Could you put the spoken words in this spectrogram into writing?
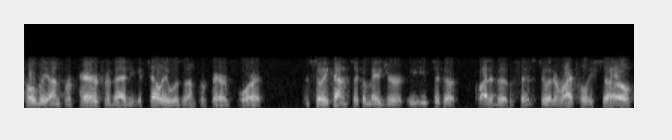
totally unprepared for that. You could tell he was unprepared for it, and so he kind of took a major. He, he took a quite a bit of offense to it, and rightfully so.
